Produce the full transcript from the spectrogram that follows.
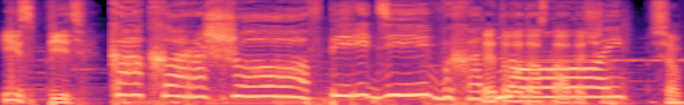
И спеть. Как хорошо! Впереди выходной! Этого достаточно. Все.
